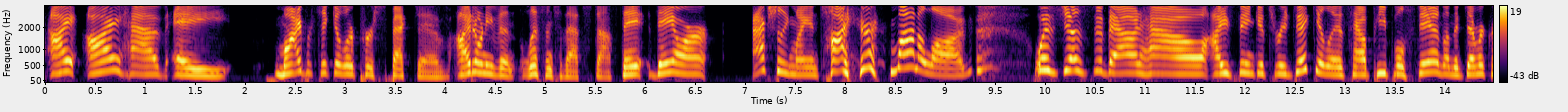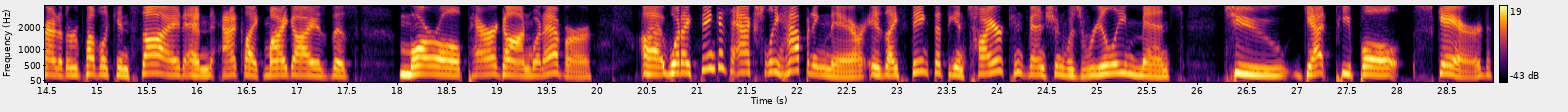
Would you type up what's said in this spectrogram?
I I have a my particular perspective. I don't even listen to that stuff. They they are actually my entire monologue was just about how I think it's ridiculous how people stand on the Democrat or the Republican side and act like my guy is this moral paragon, whatever. Uh, what I think is actually happening there is I think that the entire convention was really meant to get people scared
